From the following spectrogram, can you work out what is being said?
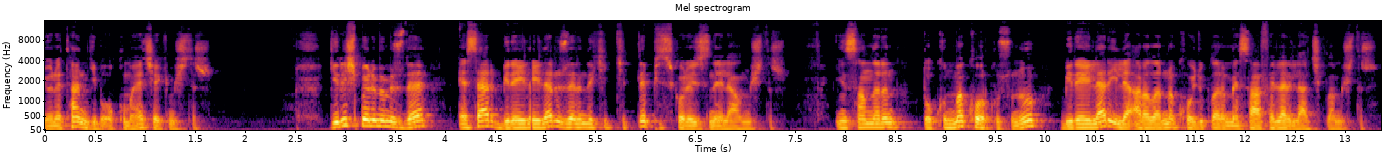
yöneten gibi okumaya çekmiştir. Giriş bölümümüzde eser bireyler üzerindeki kitle psikolojisini ele almıştır. İnsanların dokunma korkusunu bireyler ile aralarına koydukları mesafeler ile açıklamıştır.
